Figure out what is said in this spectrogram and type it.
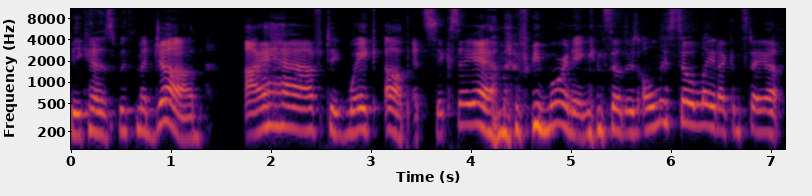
Because with my job, I have to wake up at 6 a.m. every morning, and so there's only so late I can stay up.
